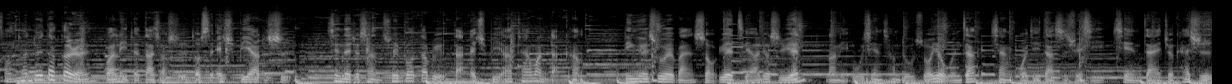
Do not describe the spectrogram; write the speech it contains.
从团队到个人，管理的大小事都是 HBR 的事。现在就上 triple w 打 hbr taiwan com 订阅数位版，首月只要六十元，让你无限畅读所有文章，向国际大师学习。现在就开始。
